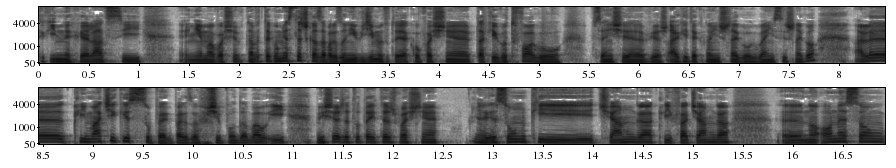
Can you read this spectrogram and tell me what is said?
tych innych relacji, nie ma właśnie, nawet tego miasteczka za bardzo nie widzimy tutaj jako właśnie takiego tworu, w sensie, wiesz, architektonicznego, urbanistycznego, ale klimacik jest super, bardzo mi się podobał i myślę, że tutaj też właśnie rysunki Cianga, Cliffa Cianga, y, no one są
